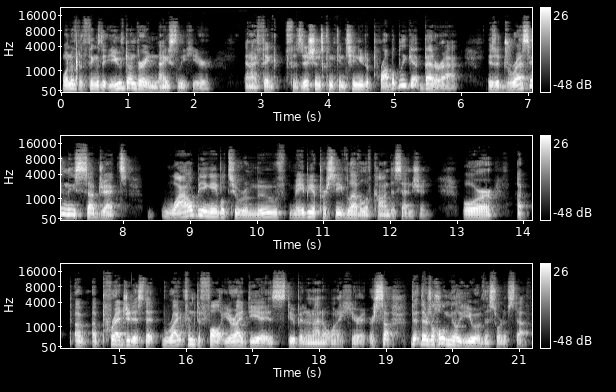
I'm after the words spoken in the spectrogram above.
one of the things that you've done very nicely here, and I think physicians can continue to probably get better at, is addressing these subjects while being able to remove maybe a perceived level of condescension or a, a, a, prejudice that right from default your idea is stupid and I don't want to hear it or so th- there's a whole milieu of this sort of stuff.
